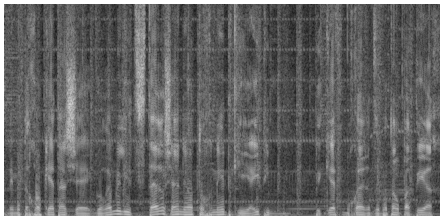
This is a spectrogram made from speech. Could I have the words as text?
אני מתוכו קטע שגורם לי להצטער שאין לי עוד תוכנית, כי הייתי בכיף בוחר את זה בתור פתיח.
